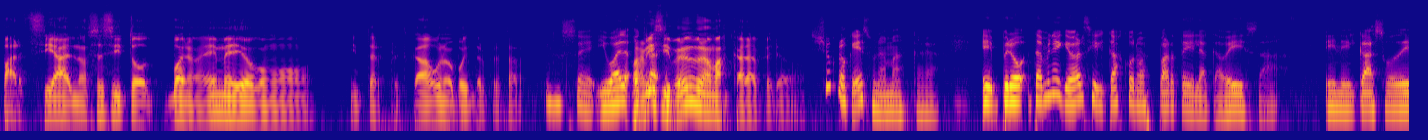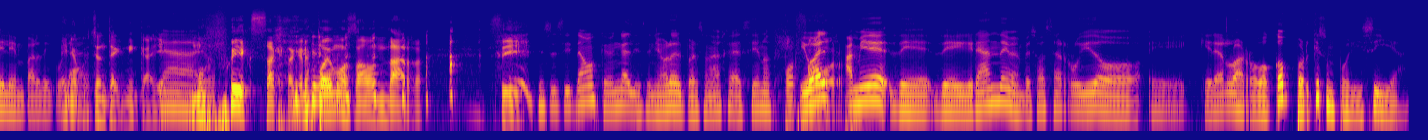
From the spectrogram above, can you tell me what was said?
parcial. No sé si todo. Bueno, es medio como. interpret Cada uno puede interpretar. No sé, igual. Para otra- mí sí, pero es una máscara, pero. Yo creo que es una máscara. Eh, pero también hay que ver si el casco no es parte de la cabeza. En el caso de él en particular. una cuestión técnica ahí. Claro. Muy, muy exacta, que no podemos ahondar. Sí. Necesitamos que venga el diseñador del personaje a decirnos. Por Igual, favor. a mí de, de- de grande me empezó a hacer ruido eh, quererlo a Robocop porque es un policía.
